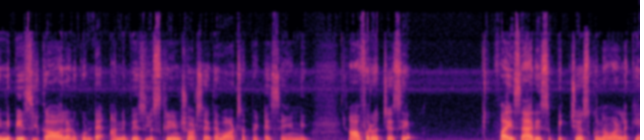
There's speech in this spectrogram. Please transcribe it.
ఇన్ని పీసులు కావాలనుకుంటే అన్ని పీసులు స్క్రీన్ షాట్స్ అయితే వాట్సాప్ పెట్టేసేయండి. ఆఫర్ వచ్చేసి ఫైవ్ శారీస్ పిక్ చేసుకున్న వాళ్ళకి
